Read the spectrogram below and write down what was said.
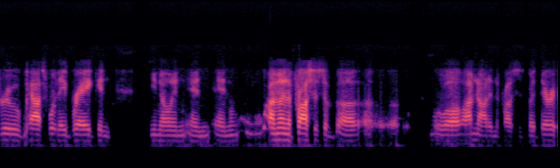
through past where they break and you know and and and I'm in the process of uh, uh well I'm not in the process but there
